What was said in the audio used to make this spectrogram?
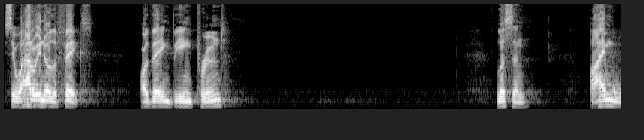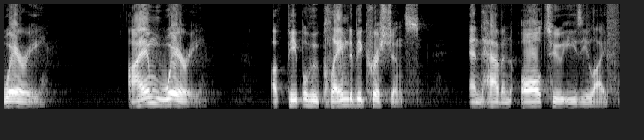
Say, well, how do we know the fakes? Are they being pruned? Listen, I'm wary. I am wary of people who claim to be Christians and have an all too easy life.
